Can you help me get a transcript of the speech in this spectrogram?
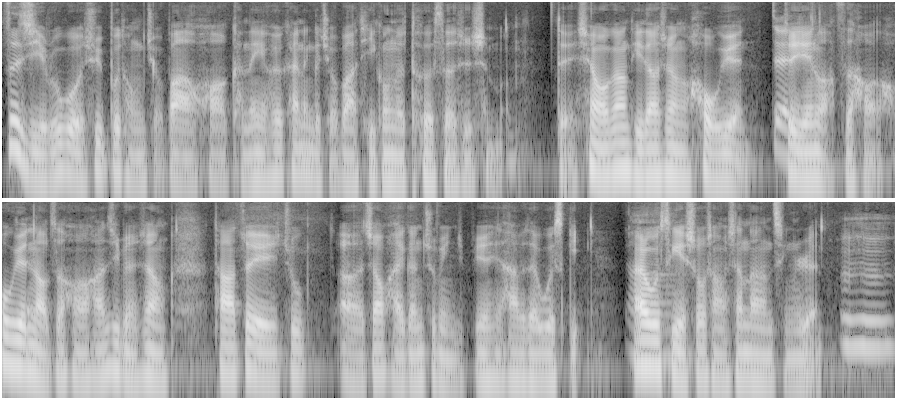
自己如果去不同酒吧的话，可能也会看那个酒吧提供的特色是什么。对，像我刚刚提到像后院这间老字号，后院老字号，它基本上它最著呃招牌跟著名，比如它在 whisky。艾威士忌收藏相当的惊人。嗯哼。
